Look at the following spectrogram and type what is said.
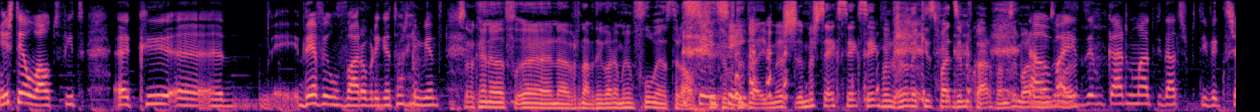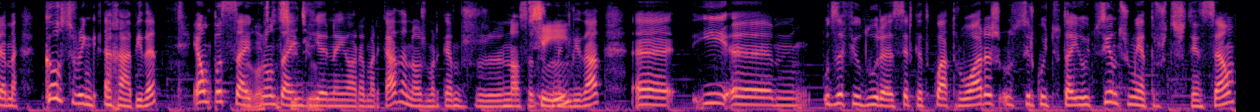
Este é o outfit eh, que eh, devem levar obrigatoriamente. Sabe que a Ana, Bernardo agora é uma influencer outfit sim. of the day, mas, mas segue, segue, segue. Vamos ver onde é que isso vai desembocar. Vamos embora. Não, vamos vai embora. desembocar numa atividade esportiva que se chama Coastering a Rábida. É um passeio que não tem sítio. dia nem hora marcada, nós marcamos a nossa Sim. disponibilidade. Ah, e o desafio dura cerca de 4 horas, o circuito tem 800 metros de extensão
